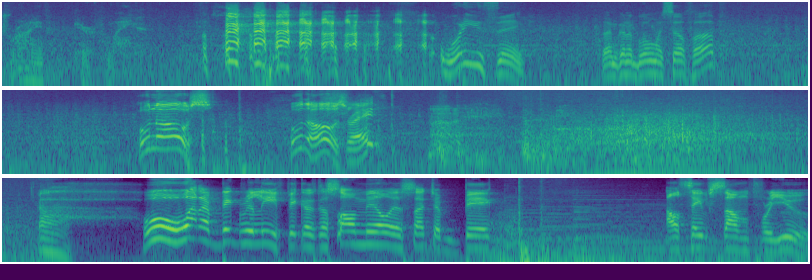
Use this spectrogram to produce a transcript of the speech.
Drive carefully. What do you think? That I'm gonna blow myself up? Who knows? Who knows, right? Whoa, what a big relief because the sawmill is such a big... I'll save some for you.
